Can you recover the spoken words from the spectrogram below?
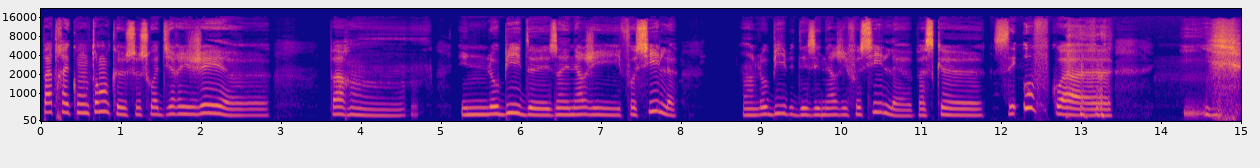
pas très content que ce soit dirigé euh, par un, une lobby des énergies fossiles, un lobby des énergies fossiles, parce que c'est ouf, quoi. Je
